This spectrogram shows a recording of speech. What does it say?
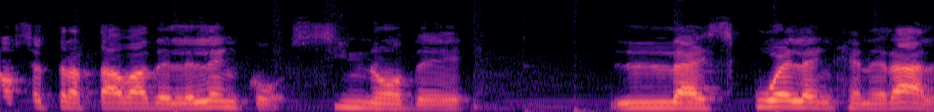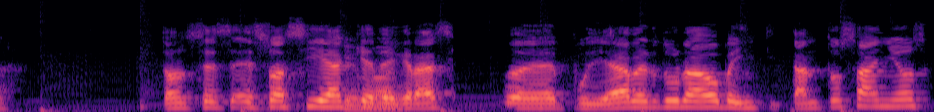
no se trataba del elenco, sino de la escuela en general. Entonces eso hacía que de Gracie eh, pudiera haber durado veintitantos años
